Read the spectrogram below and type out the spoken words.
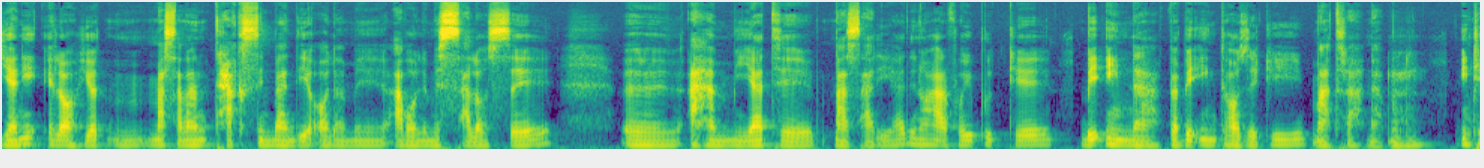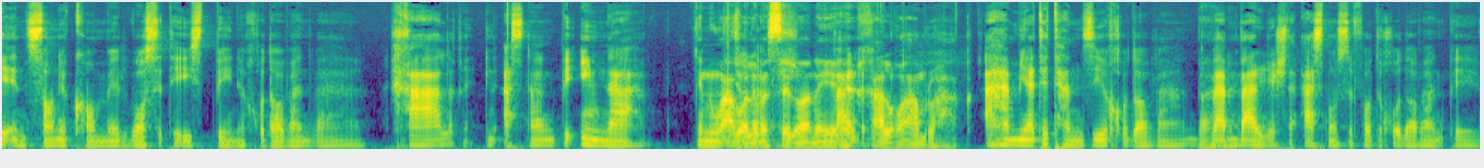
یعنی الهیات مثلا تقسیم بندی عالم عوالم سلاسه اهمیت مظهریت اینا حرفایی بود که به این نه و به این تازگی مطرح نبود. اینکه انسان کامل واسطه است بین خداوند و خلق این اصلا به این نه این اون عوالم سگانه بله. خلق و امر و حق اهمیت تنزیه خداوند بله. و برگشت اسم و صفات خداوند به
